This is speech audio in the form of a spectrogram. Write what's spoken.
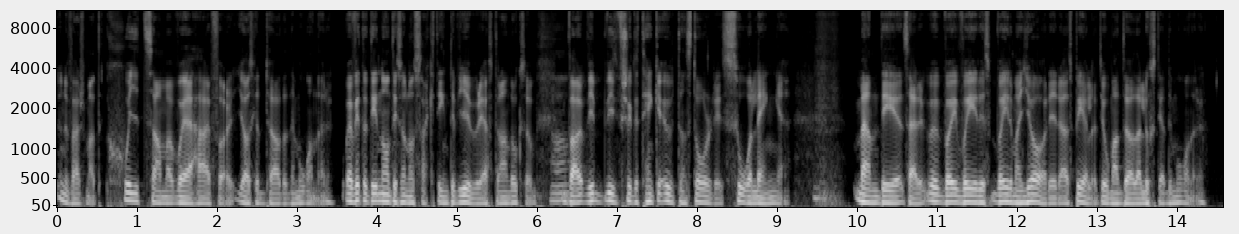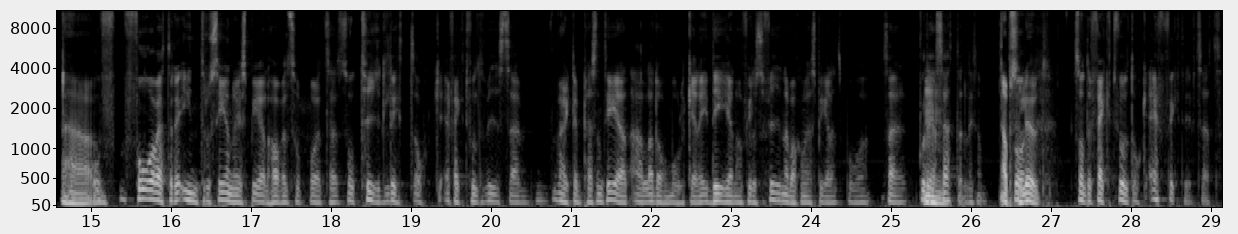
ungefär som att skitsamma vad jag är här för, jag ska döda demoner. Och jag vet att det är någonting som de sagt i intervjuer i efterhand också. Ja. Var, vi, vi försökte tänka ut en story så länge. Men det är så här, vad, vad, är det, vad är det man gör i det här spelet? Jo, man dödar lustiga demoner. Eh, Och f- få vet du, introscener i spel har väl så på ett så, så tydligt och effektfullt vis så här, verkligen presenterat alla de olika idéerna och filosofierna bakom det här spelet på, så här, på det Mm. sättet. Liksom. absolut. Sånt effektfullt och effektivt sätt.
